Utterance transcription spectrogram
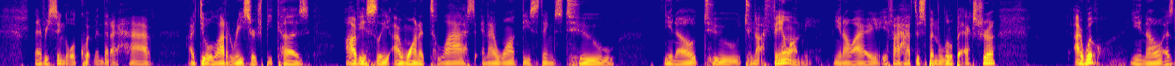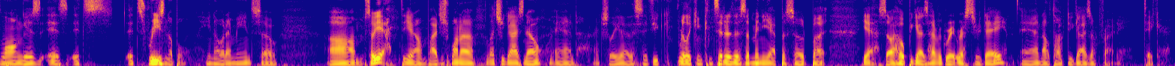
Every single equipment that I have, I do a lot of research because obviously I want it to last and I want these things to, you know, to to not fail on me. You know, I if I have to spend a little bit extra, I will, you know, as long as, as it's it's reasonable. You know what I mean? So um, so yeah, you know, I just want to let you guys know, and actually, uh, this, if you really can consider this a mini episode, but yeah. So I hope you guys have a great rest of your day, and I'll talk to you guys on Friday. Take care.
